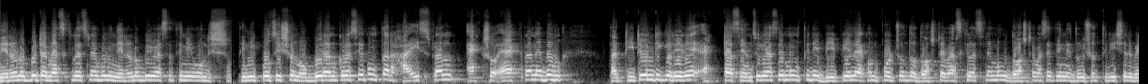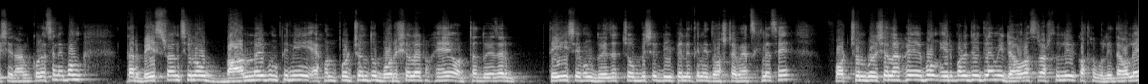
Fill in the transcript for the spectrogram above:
নিরানব্বইটা ম্যাচ খেলেছেন এবং নিরানব্বই ম্যাচে তিনি উনিশ, তিনি পঁচিশশো নব্বই রান করেছে এবং তার হাইস্ট রান একশো এক রান এবং তার টি টোয়েন্টি ক্যারিয়ারে একটা সেঞ্চুরি আছে এবং তিনি বিপিএল এখন পর্যন্ত দশটা ম্যাচ খেলেছেন এবং দশটা ম্যাচে তিনি দুইশো তিরিশের বেশি রান করেছেন এবং তার বেস্ট রান ছিল বান্ন এবং তিনি এখন পর্যন্ত বরিশালের হয়ে অর্থাৎ দুই তেইশ এবং দুই হাজার চব্বিশের বিপিএলে তিনি দশটা ম্যাচ খেলেছে। ফরচুন বরিশালের হয়ে এবং এরপরে যদি আমি ডাওয়াস রাসুলির কথা বলি, তাহলে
